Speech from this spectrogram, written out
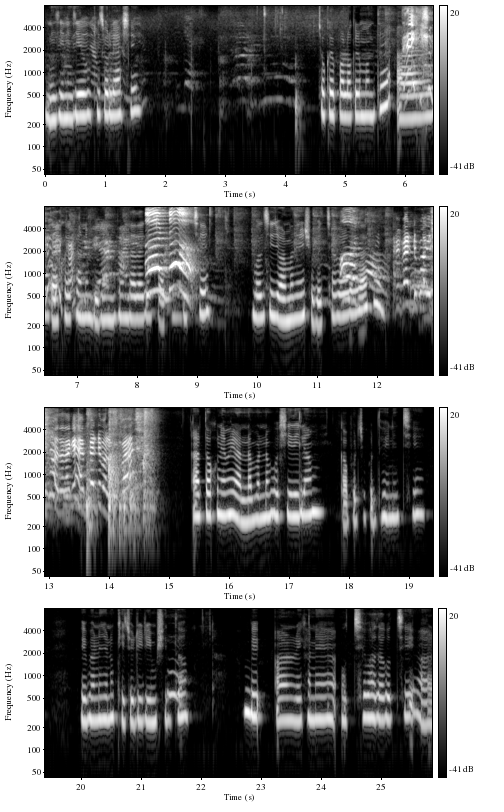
নিজে নিজে উঠে চলে আসে। চোখের পলকের মধ্যে। আর দেখো এখানে বিভান বিভান দাদাকে চকলেট দিচ্ছে। বলছি জন্মদিনের শুভেচ্ছা করো দাদাকে। আর তখন আমি রান্না বান্না বসিয়ে দিলাম কাপড় চোপড় ধুয়ে নিচ্ছি বিমানের জন্য খিচুড়ি ডিম সিদ্ধ। আর এখানে উচ্ছে ভাজা করছি আর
